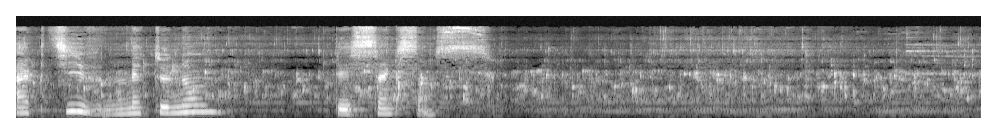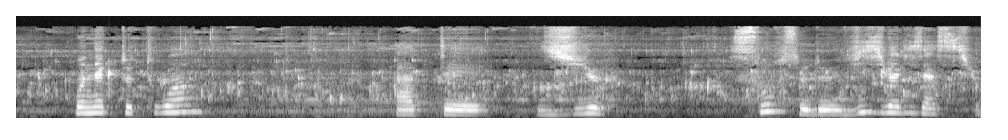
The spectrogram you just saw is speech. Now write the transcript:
Active maintenant tes cinq sens. Connecte-toi à tes yeux, source de visualisation.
